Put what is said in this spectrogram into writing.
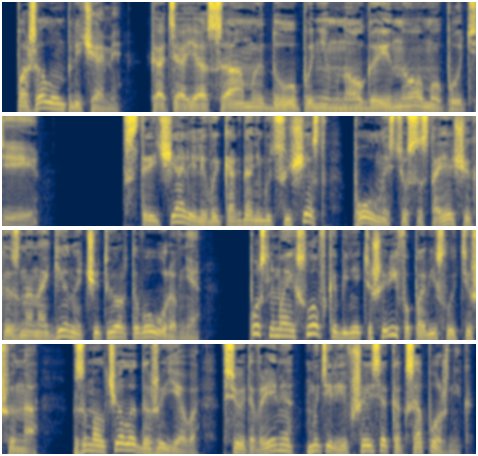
— пожал он плечами, «хотя я сам иду по немного иному пути». Встречали ли вы когда-нибудь существ, полностью состоящих из наногена четвертого уровня? После моих слов в кабинете шерифа повисла тишина. Замолчала даже Ева, все это время матерившаяся как сапожник.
